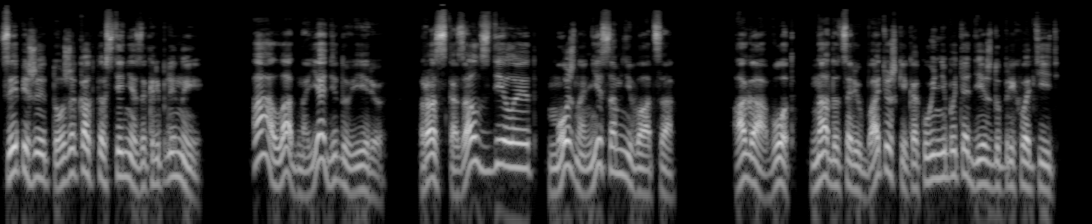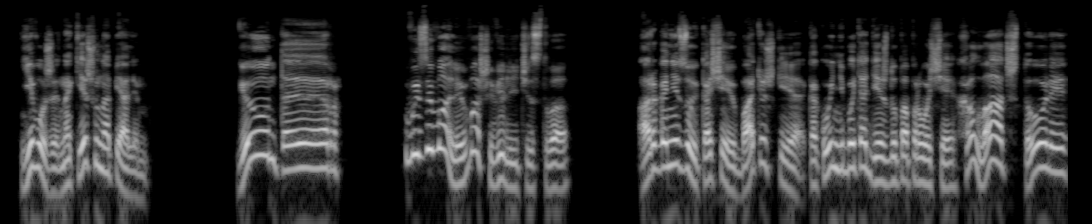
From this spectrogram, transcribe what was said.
Цепи же тоже как-то в стене закреплены. А, ладно, я деду верю. Раз сказал, сделает, можно не сомневаться. Ага, вот, надо царю-батюшке какую-нибудь одежду прихватить. Его же на кешу напялим. Гюнтер! Вызывали, ваше величество. Организуй Кощею батюшке какую-нибудь одежду попроще, халат, что ли.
